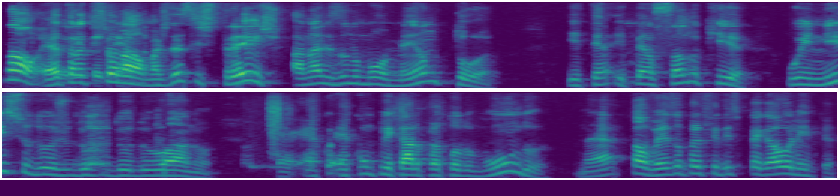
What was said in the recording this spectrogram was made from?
Não, é tradicional, mas desses três, analisando o momento e, te, e pensando que o início do, do, do, do ano é, é, é complicado para todo mundo, né? Talvez eu preferisse pegar o Olímpia.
